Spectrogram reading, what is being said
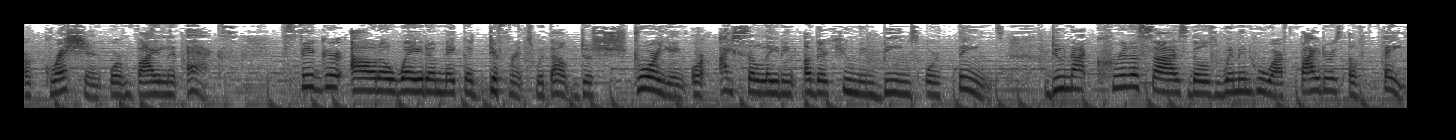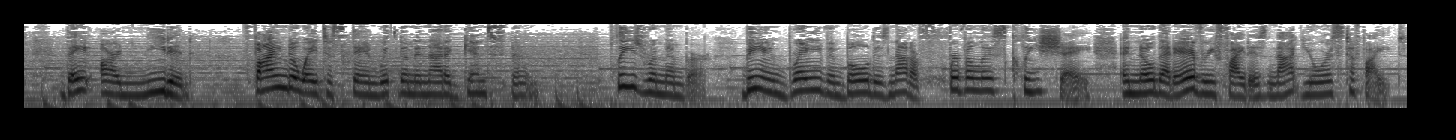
aggression, or violent acts. Figure out a way to make a difference without destroying or isolating other human beings or things. Do not criticize those women who are fighters of faith. They are needed. Find a way to stand with them and not against them. Please remember, being brave and bold is not a frivolous cliche and know that every fight is not yours to fight.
